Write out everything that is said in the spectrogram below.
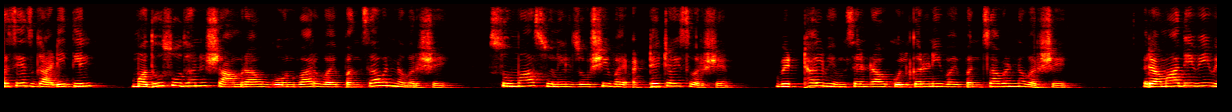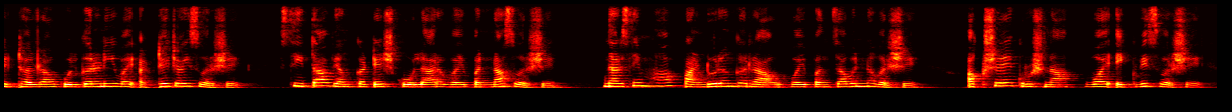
तसेच गाडीतील मधुसूदन शामराव गोनवार वय पंचावन्न वर्षे सुमा सुनील जोशी वय अठ्ठेचाळीस वर्षे विठ्ठल भीमसेनराव कुलकर्णी वय पंचावन्न वर्षे. रमादेवी विठ्ठलराव कुलकर्णी वय अठ्ठेचाळीस वर्षे. सीता व्यंकटेश कोलार वय पन्नास वर्षे. नरसिंहा पांडुरंग राव वय पंचावन्न वर्षे. अक्षय कृष्णा वय एकवीस वर्षे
